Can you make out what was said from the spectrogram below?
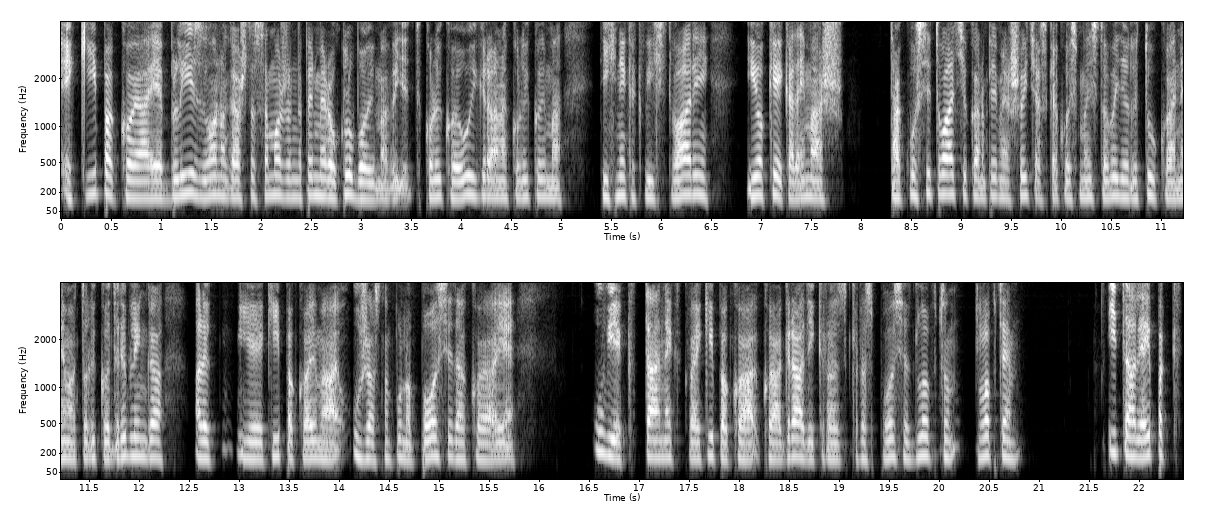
ekipa koja je blizu onoga što se može na primjer u klubovima vidjeti, koliko je uigrana, koliko ima tih nekakvih stvari i ok, kada imaš takvu situaciju kao na primjer Švicarska koju smo isto vidjeli tu koja nema toliko driblinga, ali je ekipa koja ima užasno puno posjeda, koja je uvijek ta nekakva ekipa koja, koja gradi kroz, kroz posjed loptu, lopte. Italija ipak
